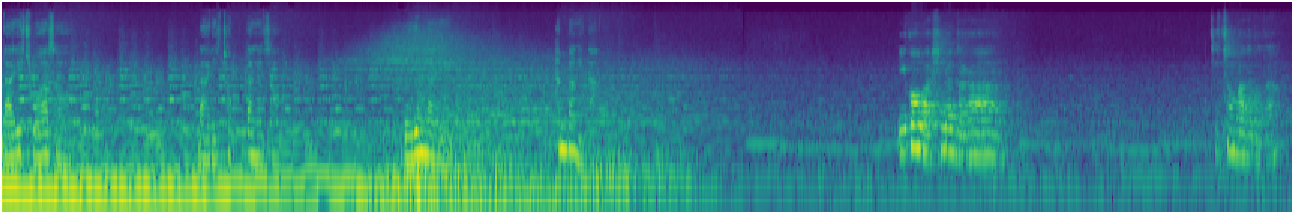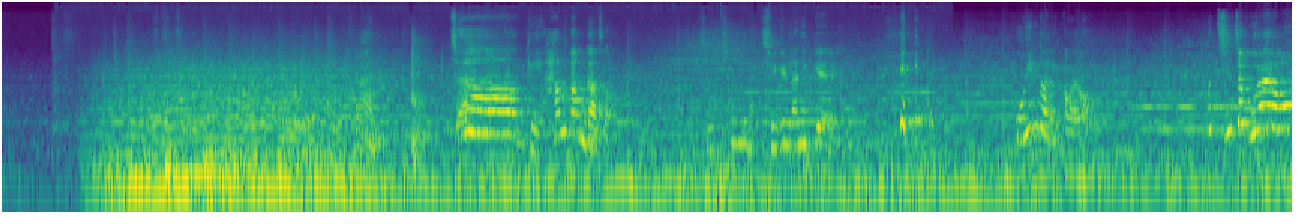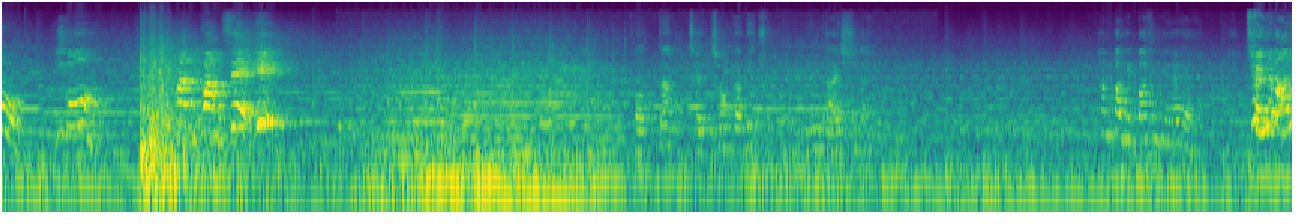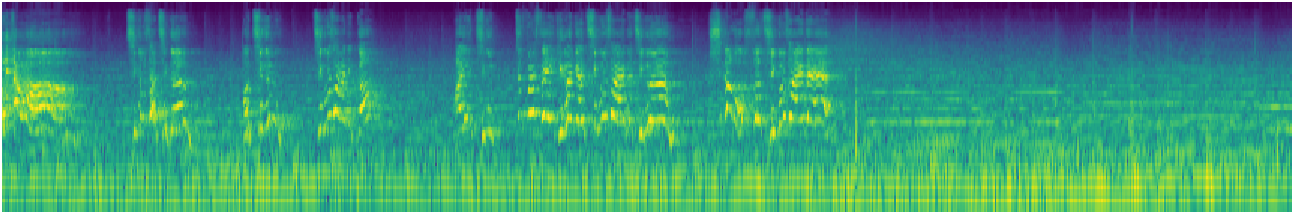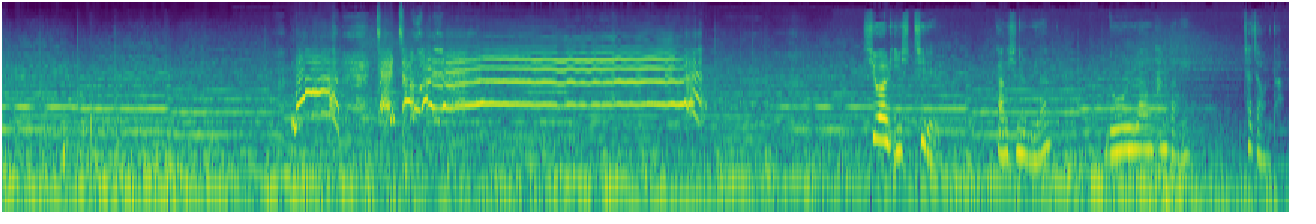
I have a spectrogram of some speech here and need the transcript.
날이 좋아서 날이 적당해서 모든 날이 한 방이다. 이거 마시면 나랑 제천 가는 거다. 난 저기 한방 가서 제천이나 즐길라니까. 보인다니까요? 아, 진짜 보여요. 이거 한방세일. 거딱 제천 가기 좋은 날씨네. 한 방에 빠진 게 죄는 아니잖아. 지금 사 지금. 아 지금 지금 사라니까. 기간이야. 지금 사야 돼. 지금 시간 없어. 지금 사야 돼. 나 제천 갈래. 10월 27일 당신을 위한 놀라운 한방이 찾아온다.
